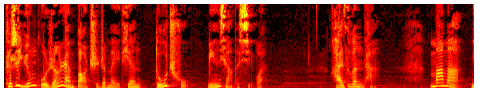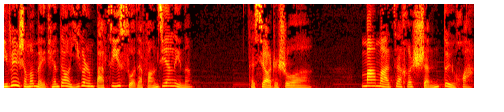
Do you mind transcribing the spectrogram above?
可是云谷仍然保持着每天独处冥想的习惯。孩子问他：“妈妈，你为什么每天都要一个人把自己锁在房间里呢？”他笑着说：“妈妈在和神对话。”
